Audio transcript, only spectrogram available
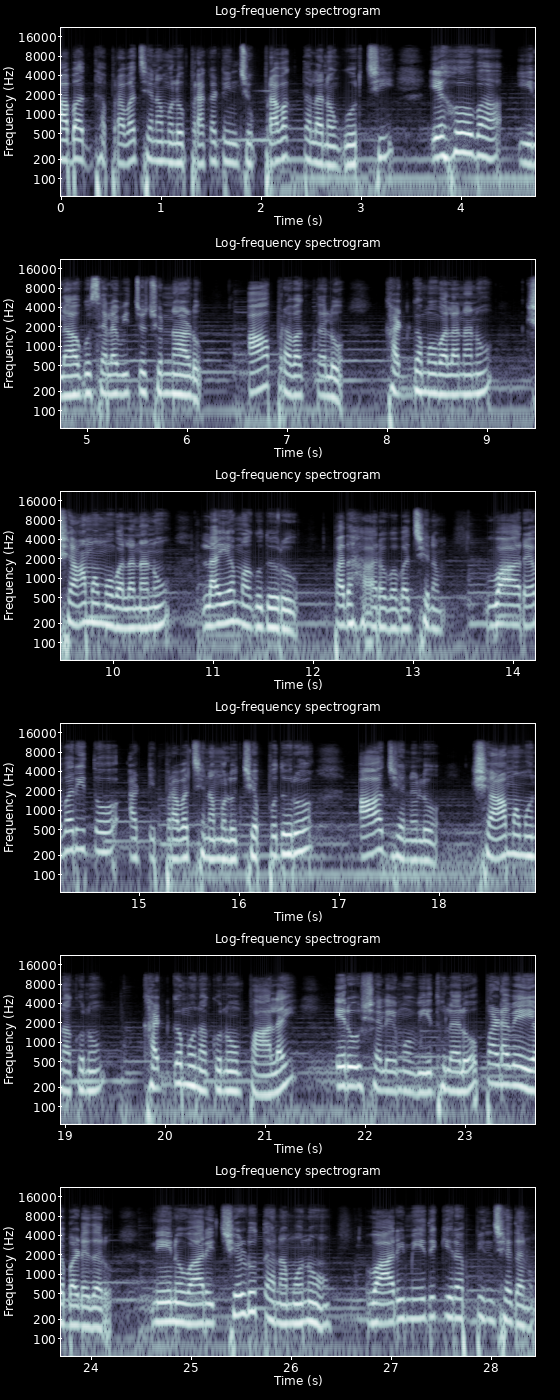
అబద్ధ ప్రవచనములు ప్రకటించు ప్రవక్తలను గూర్చి యహోవా ఇలాగు సెలవిచ్చుచున్నాడు. ఆ ప్రవక్తలు ఖడ్గము వలనను క్షామము వలనను లయమగుదురు. పదహారవ వచనం. వారెవరితో అట్టి ప్రవచనములు చెప్పుదురో ఆ జనులు క్షామమునకును ఖడ్గమునకును పాలై ఎరుషలేము వీధులలో పడవేయబడెదరు. నేను వారి చెడుతనమును వారి మీదికి రప్పించెదను.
